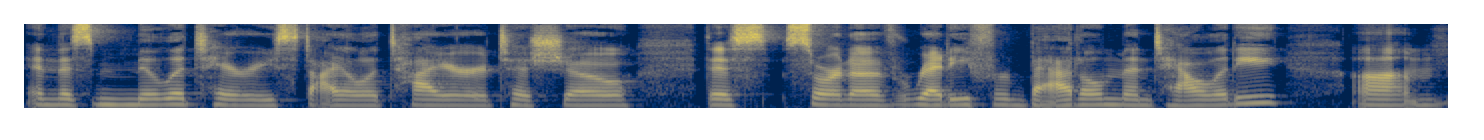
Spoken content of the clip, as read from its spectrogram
in this military style attire to show this sort of ready for battle mentality. Um,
